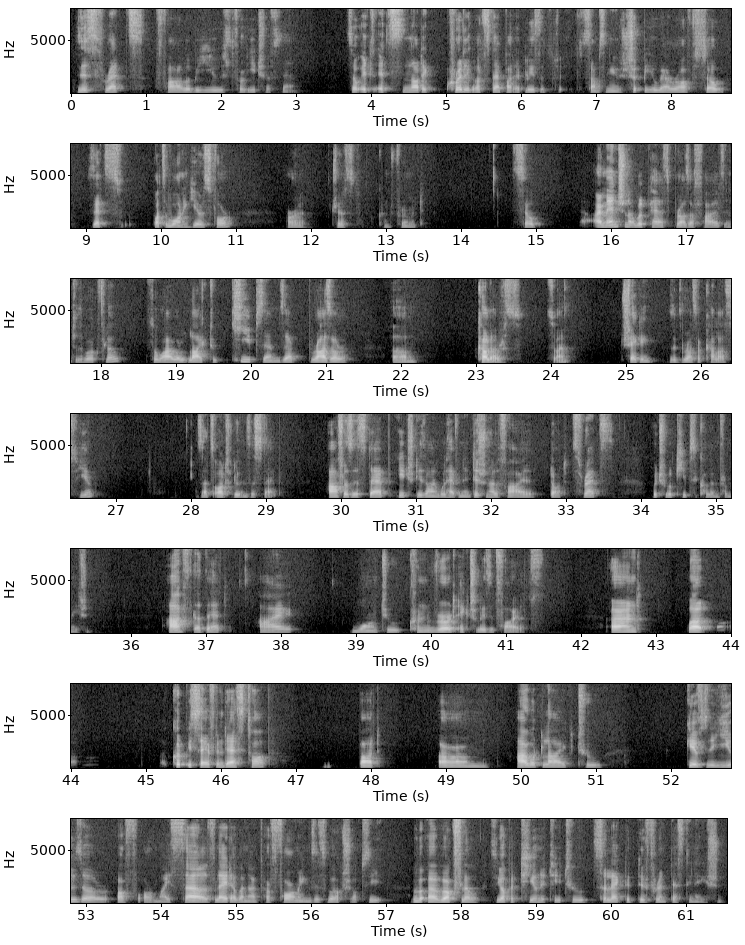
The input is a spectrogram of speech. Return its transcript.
this threads file will be used for each of them. So it's, it's not a critical step, but at least it's something you should be aware of. So that's what the warning here is for, or just confirm it. So I mentioned I will pass brother files into the workflow. So I would like to keep them their brother um, colors. So I'm checking the brother colors here. That's all to do in this step. After this step, each design will have an additional file .threads, which will keep the color information. After that, I want to convert actually the files. And well, could be saved in desktop, but um, I would like to give the user of or myself later when I'm performing this workshop the uh, workflow the opportunity to select a different destination.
